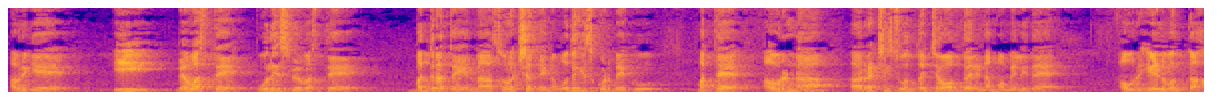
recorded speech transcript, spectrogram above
ಅವರಿಗೆ ಈ ವ್ಯವಸ್ಥೆ, ಪೊಲೀಸ್ ವ್ಯವಸ್ಥೆ, ಭದ್ರತೆಯನ್ನ, ಸುರಕ್ಷತೆಯನ್ನು ಒದಗಿಸಿಕೊಡ್ಬೇಕು. ಮತ್ತೆ ಅವರನ್ನ ರಕ್ಷಿಸುವಂತ ಜವಾಬ್ದಾರಿ ನಮ್ಮ ಮೇಲಿದೆ. ಅವ್ರು ಹೇಳುವಂತಹ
